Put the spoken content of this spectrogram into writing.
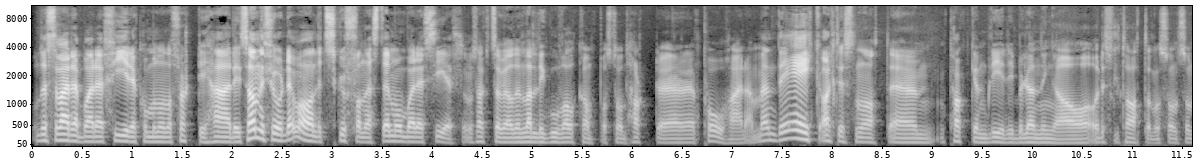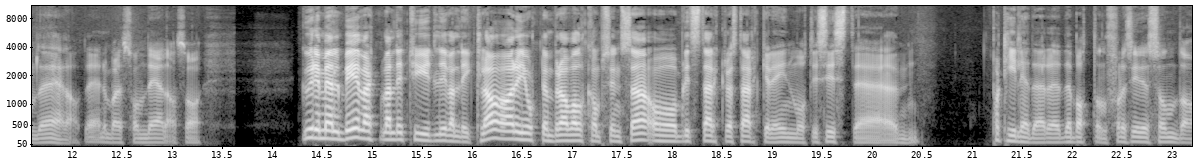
og dessverre bare 4,40 her i Sandefjord. Det var litt skuffende, det må bare sies. Som sagt så vi hadde en veldig god valgkamp og stått hardt uh, på her. Men det er ikke alltid sånn at uh, takken blir i belønninga og, og, resultatene og sånn som det er. da. Det er bare sånn det er, da. Så Guri Melby har vært veldig tydelig, veldig klar, gjort en bra valgkamp, syns jeg, og blitt sterkere og sterkere inn mot de siste uh, partilederdebattene, for å si det sånn, da.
